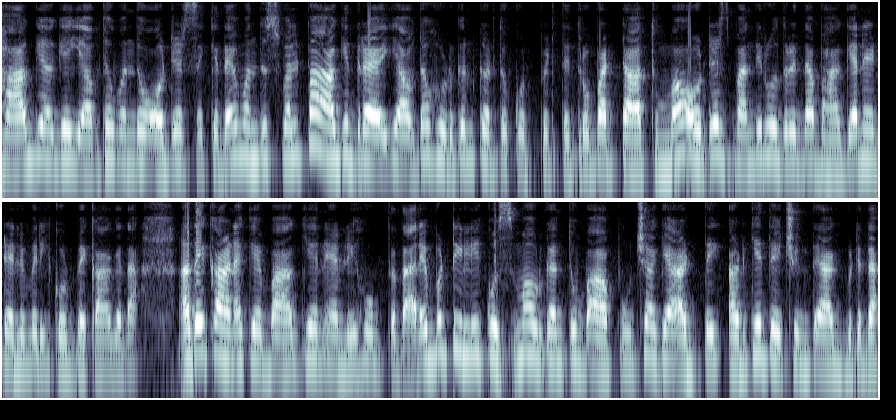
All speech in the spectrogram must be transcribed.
ಭಾಗ್ಯಗೆ ಯಾವುದೋ ಒಂದು ಆರ್ಡರ್ ಸಿಕ್ಕಿದೆ. ಒಂದು ಸ್ವಲ್ಪ ಆಗಿದ್ರೆ ಯಾವುದೋ ಹುಡುಗನ ಕರೆದು ಕೊಟ್ಬಿಡ್ತಿದ್ರು ಬಟ್ ತುಂಬ ಆರ್ಡರ್ಸ್ ಬಂದಿರೋದ್ರಿಂದ ಭಾಗ್ಯನೇ ಡೆಲಿವರಿ ಕೊಡಬೇಕಾಗದ. ಅದೇ ಕಾರಣಕ್ಕೆ ಭಾಗ್ಯನೇ ಅಲ್ಲಿ ಹೋಗ್ತಿದ್ದಾರೆ. ಬಟ್ ಇಲ್ಲಿ ಕುಸುಮ ಅವ್ರಿಗಂತೂ ಬಾ, ಪೂಜಾಗೆ ಅಡ್ಗೆ ಅಡುಗೆದೇ ಚಿಂತೆ ಆಗಿಬಿಟ್ಟಿದೆ.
